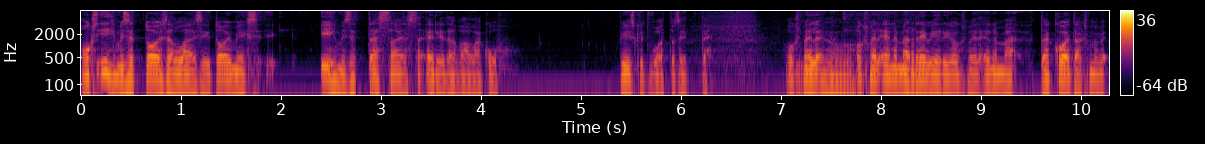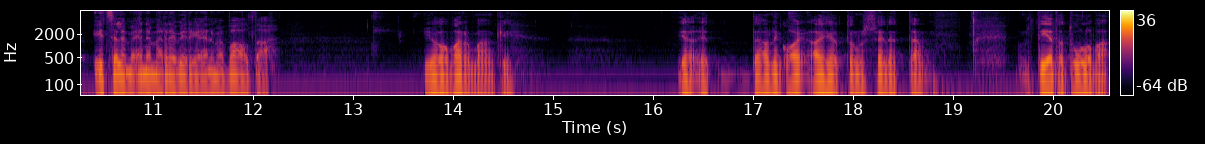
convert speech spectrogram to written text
onko ihmiset toisenlaisia? Toimiiko ihmiset tässä ajassa eri tavalla kuin 50 vuotta sitten? Onko meillä, onko meillä enemmän reviiriä, onko meillä enemmän, tai koetaanko me itsellemme enemmän reviiriä, enemmän valtaa? Joo, varmaankin. Ja tämä on niinku aiheuttanut sen, että tietotulva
